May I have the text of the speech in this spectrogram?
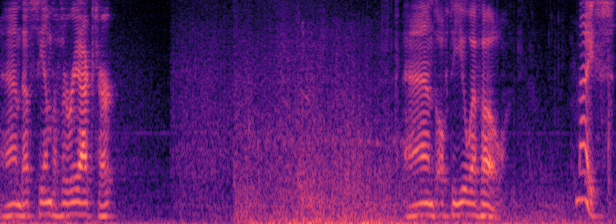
And that's the end of the reactor. And of the UFO. Nice.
